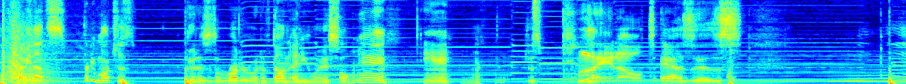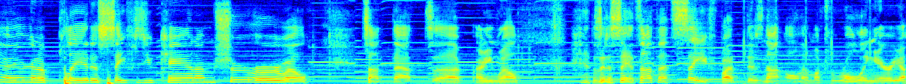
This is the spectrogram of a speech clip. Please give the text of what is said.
I mean, that's pretty much as good as the rudder would have done anyway, so eh, eh. Just play it out as is. Yeah, you're gonna play it as safe as you can, I'm sure, or, well, it's not that, uh, I mean, well, I was gonna say, it's not that safe, but there's not all that much rolling area.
